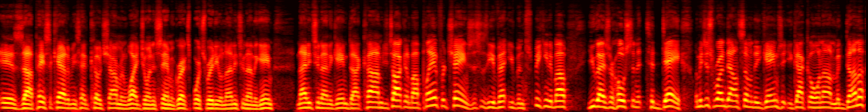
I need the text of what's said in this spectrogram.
is uh, Pace Academy's head coach Sharman White joining Sam and Greg Sports Radio 929 The Game, 929thegame.com. You're talking about Plan for Change. This is the event you've been speaking about. You guys are hosting it today. Let me just run down some of the games that you got going on. McDonough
